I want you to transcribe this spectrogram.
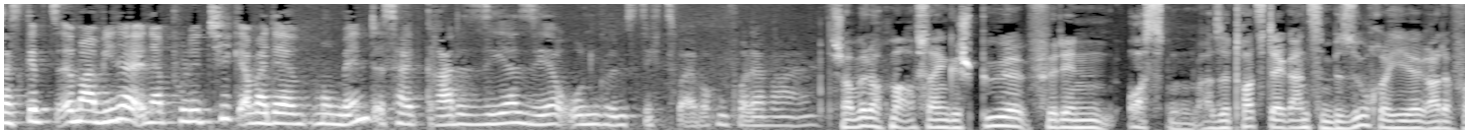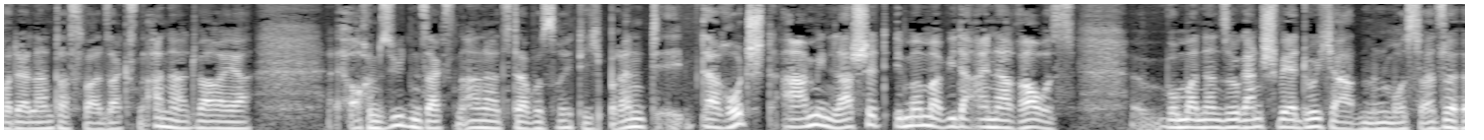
Das gibt es immer wieder in der Politik, aber der Moment ist halt gerade sehr, sehr ungünstig, zwei Wochen vor der Wahl. Schauen wir doch mal auf sein Gespür für den Osten. Also trotz der ganzen Besuche hier, gerade vor der Landtagswahl Sachsen-Anhalt war er ja auch im Süden Sachsen-Anhalts, da wo es richtig brennt. Da rutscht Armin Laschet immer mal wieder einer raus, wo man dann so ganz schwer durchatmen muss. Also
